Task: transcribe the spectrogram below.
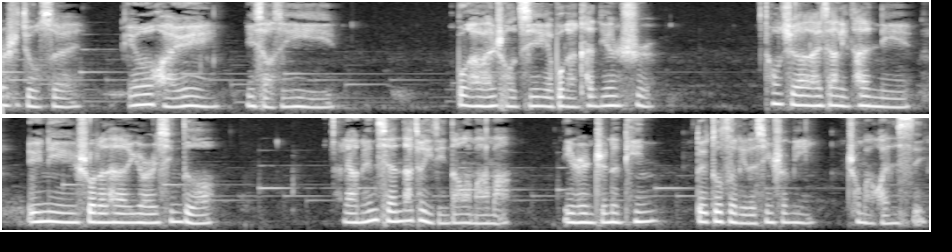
二十九岁，因为怀孕，你小心翼翼，不敢玩手机，也不敢看电视。同学来家里看你，与你说着他的育儿心得。两年前他就已经当了妈妈，你认真的听，对肚子里的新生命充满欢喜。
